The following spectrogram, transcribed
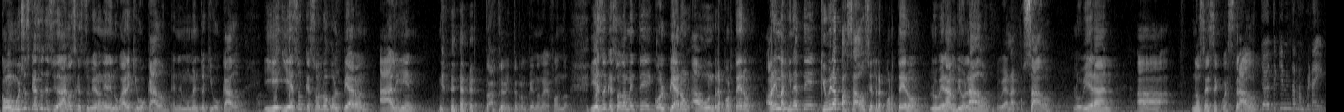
Como muchos casos de ciudadanos que estuvieron en el lugar equivocado, en el momento equivocado. Y, y eso que solo golpearon a alguien. Duarte interrumpiéndome de fondo. Y eso que solamente golpearon a un reportero. Ahora imagínate qué hubiera pasado si el reportero lo hubieran violado, lo hubieran acosado, lo hubieran, ah, no sé, secuestrado. Yo te quiero interrumpir ahí.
